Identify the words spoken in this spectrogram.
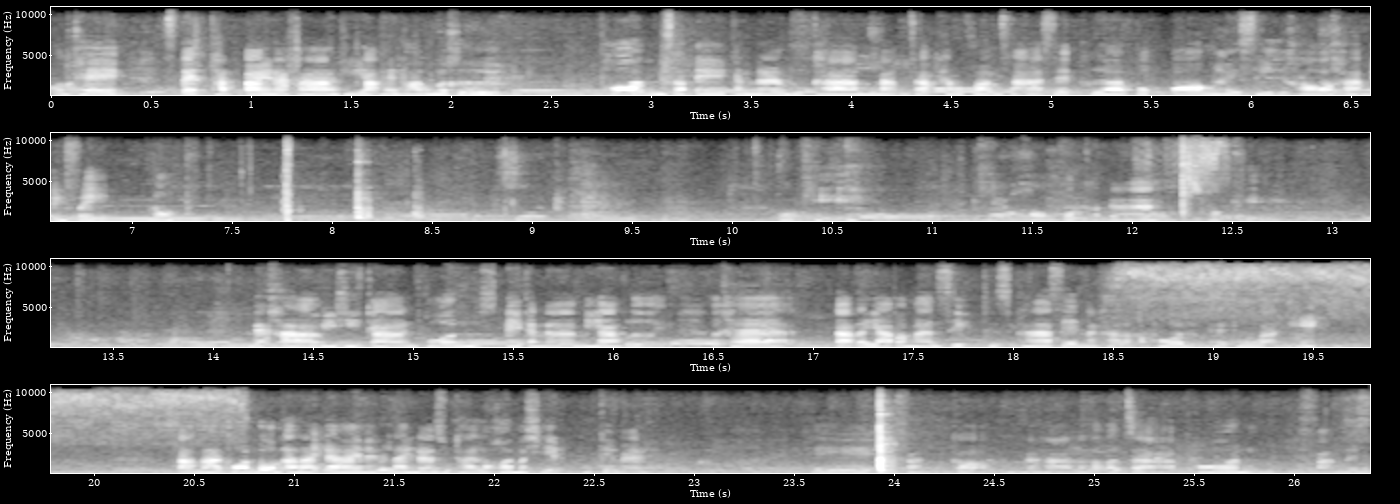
โอเค สเต็ปถัดไปนะคะ ที่อยากให้ทำก็คือพ่นสเปรย์กันน้ำทุกครั้งหลังจากทำความสะอาดเสร็จเพื่อปกป้องให้สีเขาอะค่ะไม่เฟดเนาะโอเค เดี๋ยวขอกดก่อนนะ โอเคเนี่ยค่ะวิธีการพ่นสเปรย์กันน้ำไม่ยากเลย ก็แค่กะระยะประมาณ 10-15 เซนนะคะ แล้วก็พ่นให้ทั่วอย่างนี้ สามารถพ่นโดนอะไรได้ไม่เป็นไรนะสุดท้ายเราค่อยมาเช็ดโอเคไหมโอเคฝั่งก่อนนะคะแล้วเราก็จะพ่นอีกฝั่งหนึ่ง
